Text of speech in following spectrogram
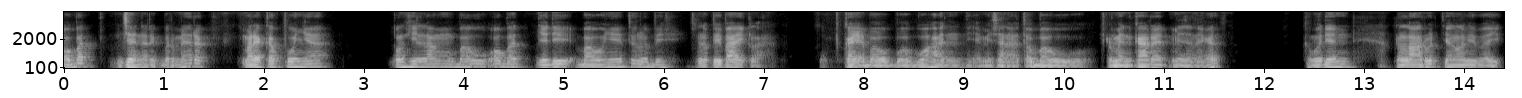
obat generik bermerek mereka punya penghilang bau obat. Jadi baunya itu lebih lebih baik lah. Kayak bau buah-buahan ya misalnya atau bau permen karet misalnya kan? Kemudian larut yang lebih baik.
